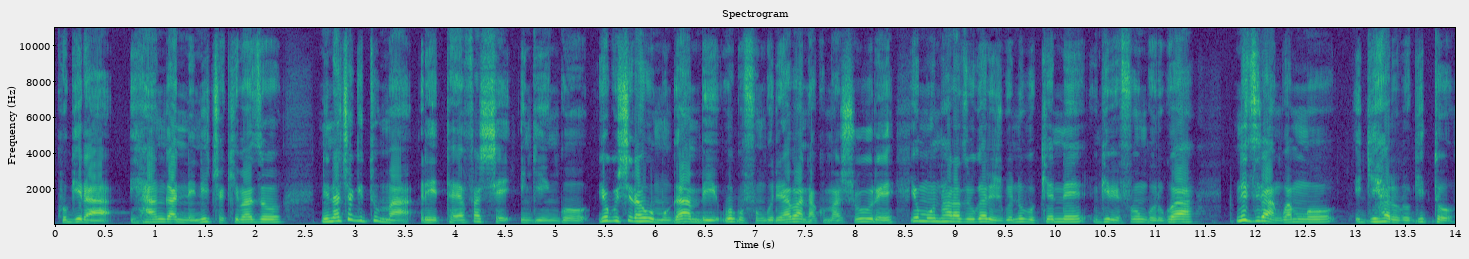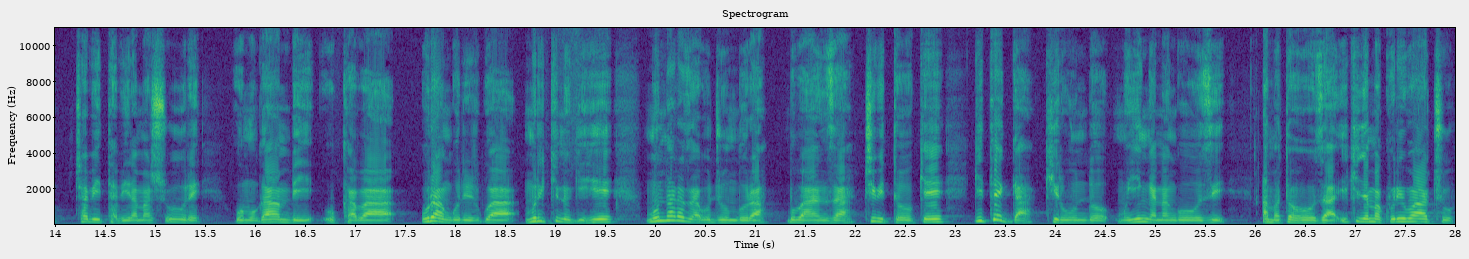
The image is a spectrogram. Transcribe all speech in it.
kugira ihangane n'icyo kibazo ni nacyo gituma leta yafashe ingingo yo gushyiraho umugambi wo gufungurira abana ku mashuri yo mu ntara zugarijwe n'ubukene bw'ibifungurwa n'izirangwamwo igiharuro gito c'abitabira amashure uwo mugambi ukaba urangurirwa muri kino gihe mu ntara za bujumbura bubanza c'ibitoke gitega kirundo muyingana ngozi amatohoza y'ikinyamakuru iwacu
